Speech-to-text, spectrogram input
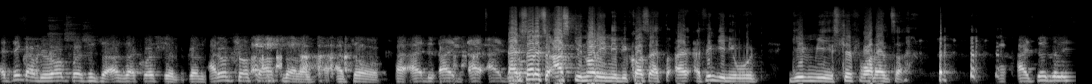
I think I'm the wrong person to ask that question because I don't trust Arsenal at, all. I, I, I, I, I, I decided to ask you not in it because I, th- I think you would give me a straightforward answer. I totally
